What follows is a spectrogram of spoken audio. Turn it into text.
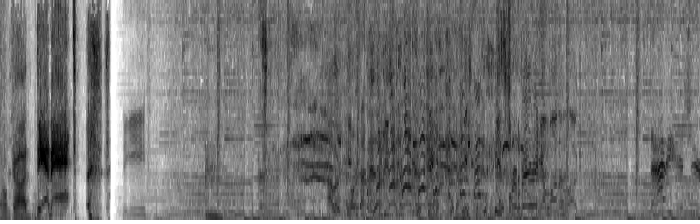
Oh god damn it! Piggy. Alan, he's, pre- he's preparing a monologue. Daddy issues.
